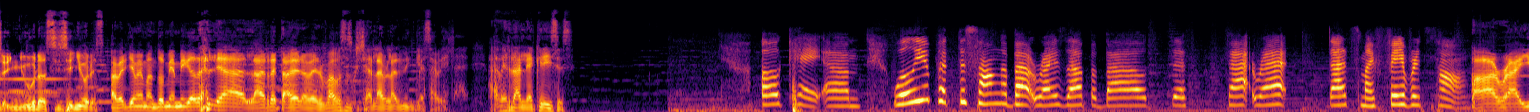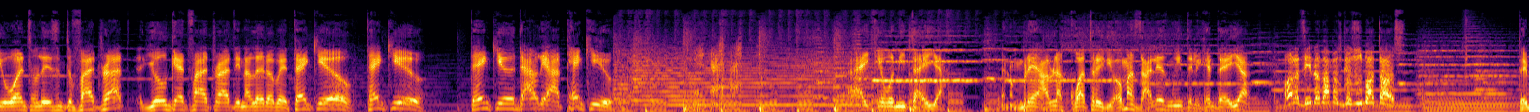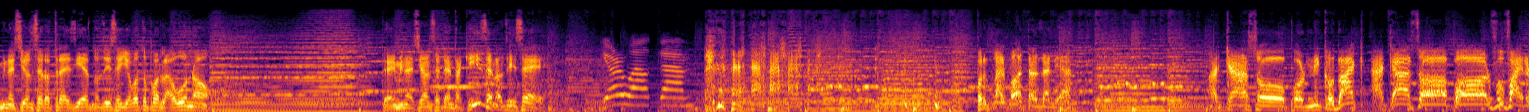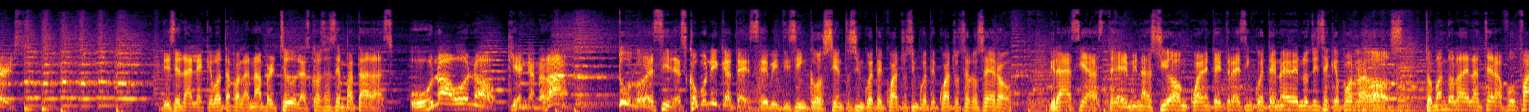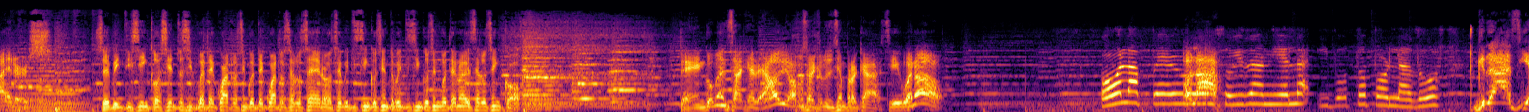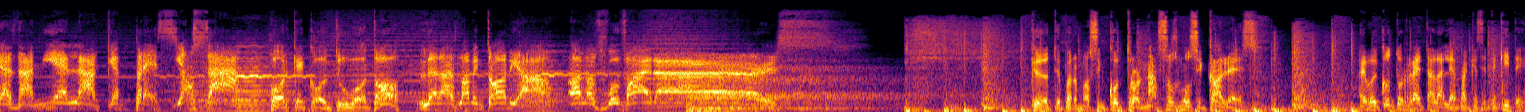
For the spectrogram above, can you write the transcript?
Señoras y señores. A ver, ya me mandó mi amiga Dalia la reta. A ver, a ver, vamos a escucharla hablar en inglés. A ver, a ver, Dalia, ¿qué dices? Okay, um, will you put the song about Rise Up about the fat rat? That's my favorite song. All right, you want to listen to Fat Rat? You'll get Fat Rat in a little bit. Thank you, thank you, thank you, Dalia, thank you. Ay, qué bonita ella. El hombre habla cuatro idiomas, Dalia, es muy inteligente ella. Ahora sí, nos vamos con sus votos. Terminación 0310 nos dice, yo voto por la 1. Terminación 7015 nos dice, You're welcome. ¿por cuál votas, Dalia? ¿Acaso por Nickelback? ¿Acaso por Foo Fighters? Dice Dalia que vota por la number 2, las cosas empatadas. Uno a uno. ¿Quién ganará? Tú lo decides. Comunícate. C25-154-5400. Gracias. Terminación 4359 nos dice que por la 2. Tomando la delantera Foo Fighters. C25-154-5400. C25-125-5905. Tengo mensaje de audio. Vamos a ver qué nos dicen por acá. Sí, bueno. Hola, perro. Hola. Soy Daniela y voto por la 2. Gracias, Daniela. ¡Qué preciosa! Porque con tu voto le das la victoria a los Foo Fighters. Quédate para más encontronazos musicales. Ahí voy con tu reta, Dalia, para que se te quite.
